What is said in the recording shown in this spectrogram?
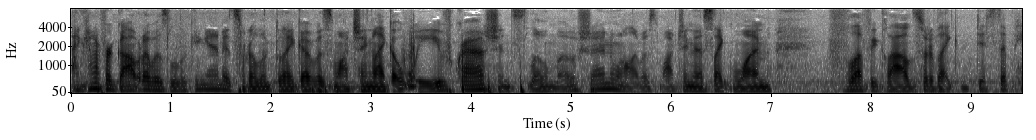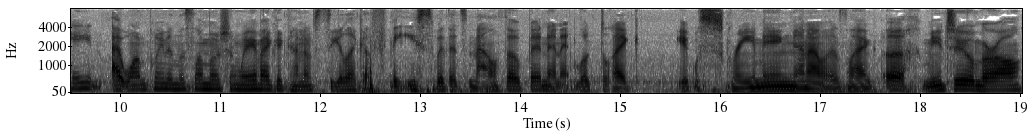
I kind of forgot what I was looking at. It sort of looked like I was watching like a wave crash in slow motion while I was watching this like one fluffy cloud sort of like dissipate. At one point in the slow motion wave, I could kind of see like a face with its mouth open and it looked like it was screaming. And I was like, ugh, me too, girl.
